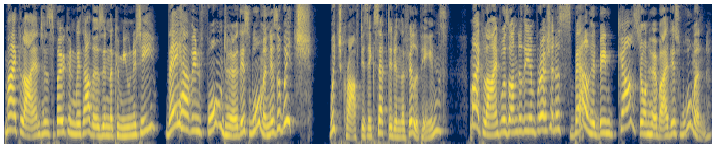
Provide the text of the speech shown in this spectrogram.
My client has spoken with others in the community. They have informed her this woman is a witch. Witchcraft is accepted in the Philippines. My client was under the impression a spell had been cast on her by this woman.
